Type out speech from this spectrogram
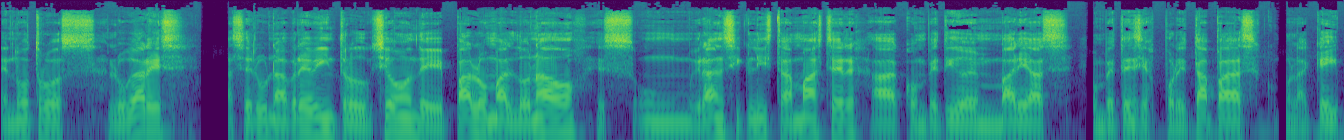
en otros lugares. Hacer una breve introducción de Pablo Maldonado. Es un gran ciclista máster, ha competido en varias competencias por etapas, como la Cape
